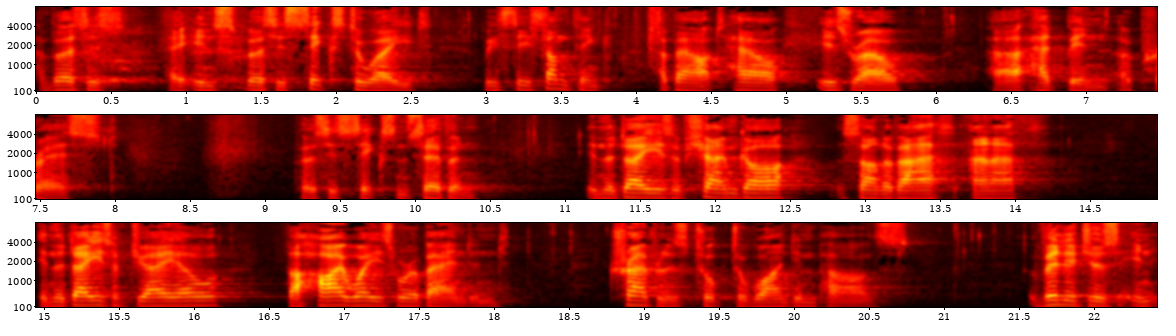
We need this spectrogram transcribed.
And verses, in verses 6 to 8, we see something about how Israel uh, had been oppressed. Verses 6 and 7. In the days of Shamgar, son of Anath, in the days of Jael, the highways were abandoned. Travelers took to winding paths. Villagers in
